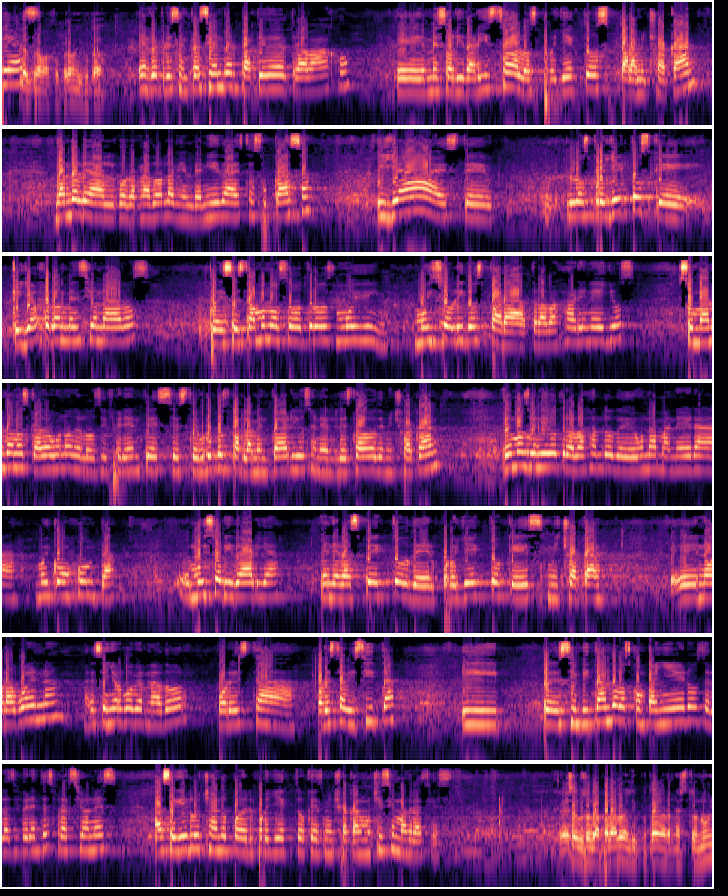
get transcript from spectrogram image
días. Del trabajo, perdón, diputado. En representación del Partido del Trabajo, eh, me solidarizo a los proyectos para Michoacán, dándole al gobernador la bienvenida a esta su casa y ya este los proyectos que, que ya fueron mencionados, pues estamos nosotros muy muy sólidos para trabajar en ellos, sumándonos cada uno de los diferentes este, grupos parlamentarios en el estado de Michoacán. Hemos venido trabajando de una manera muy conjunta, eh, muy solidaria en el aspecto del proyecto que es Michoacán. Enhorabuena, eh, señor gobernador, por esta, por esta visita y pues invitando a los compañeros de las diferentes fracciones a seguir luchando por el proyecto que es Michoacán. Muchísimas gracias. Gracias. Uso la palabra el diputado Ernesto Núñez.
